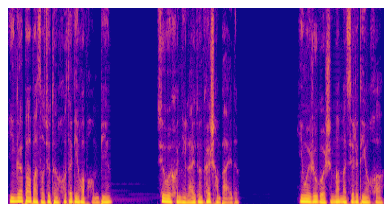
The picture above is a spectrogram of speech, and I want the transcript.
应该爸爸早就等候在电话旁边，就会和你来一段开场白的。因为如果是妈妈接了电话，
